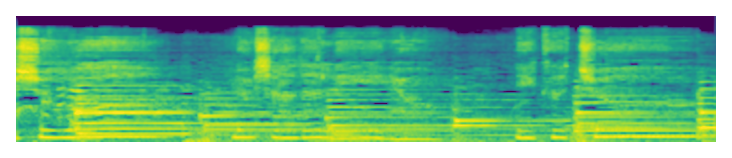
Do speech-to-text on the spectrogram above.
只是我留下的理由你可就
